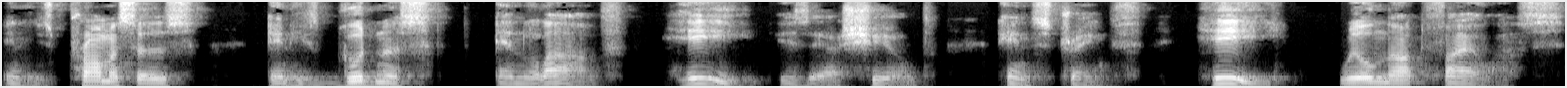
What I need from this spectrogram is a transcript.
in his promises, in his goodness and love. He is our shield and strength. He will not fail us.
